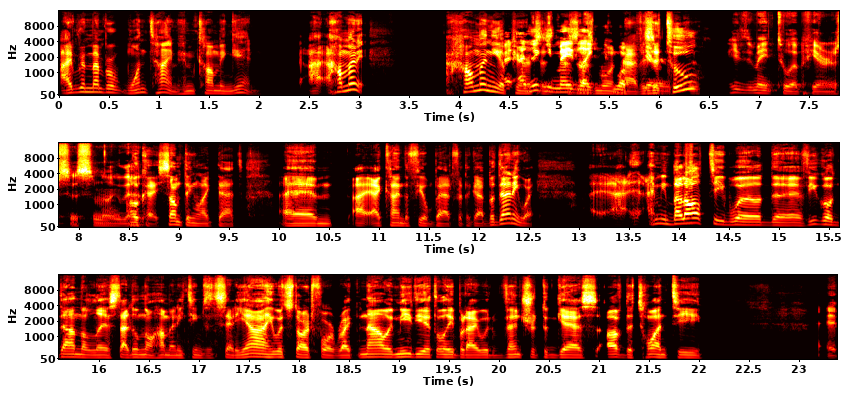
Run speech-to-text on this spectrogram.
I remember one time him coming in. I, how many? How many appearances? I, think he made like Moon have? Is it two? He's made two appearances, something like that. Okay, something like that. Um, I, I kind of feel bad for the guy, but anyway, I, mean, Belotti would, uh, if you go down the list, I don't know how many teams in Serie A he would start for right now immediately, but I would venture to guess of the 20, eh,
